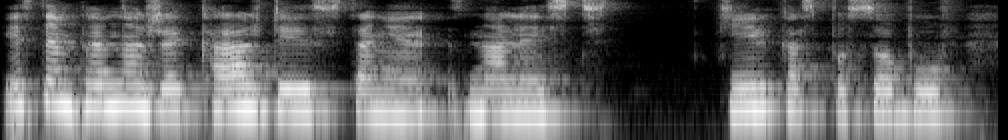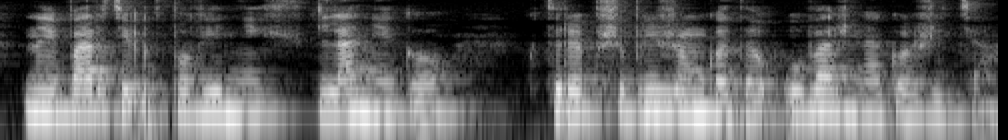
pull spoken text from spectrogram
Jestem pewna, że każdy jest w stanie znaleźć kilka sposobów najbardziej odpowiednich dla niego, które przybliżą go do uważnego życia.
